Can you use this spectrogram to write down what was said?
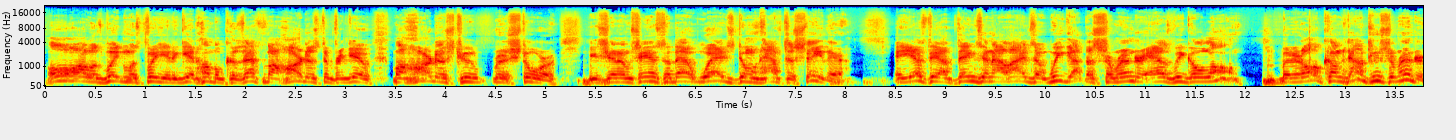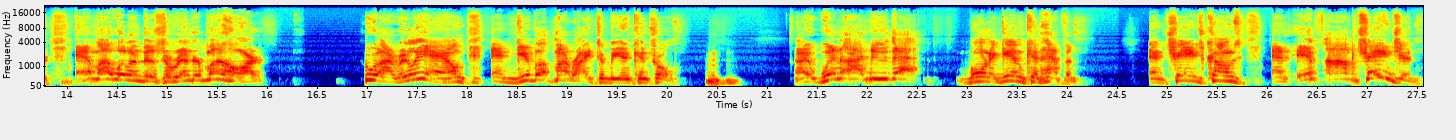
All I was waiting was for you to get humble because that's my hardest to forgive, my hardest to restore. You see what I'm saying? So that wedge don't have to stay there. And yes, there are things in our lives that we got to surrender as we go along. But it all comes down to surrender. Am I willing to surrender my heart, who I really am, and give up my right to be in control? Mhm. All right, when I do that, born again can happen and change comes. And if I'm changing,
